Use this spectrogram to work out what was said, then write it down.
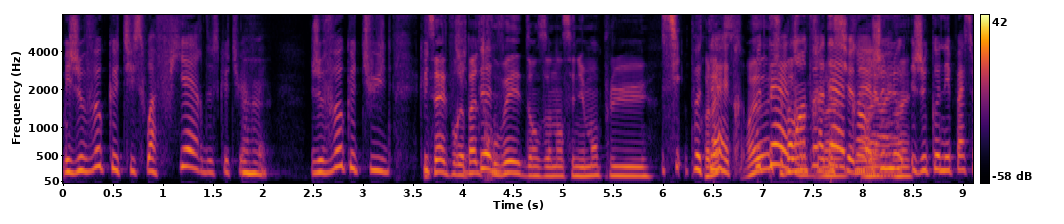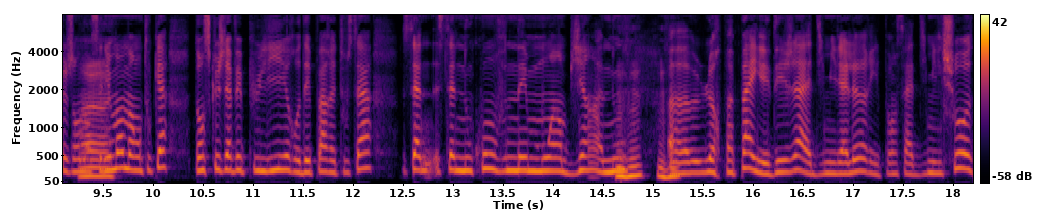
mais je veux que tu sois fier de ce que tu as mhm. fait. Je veux que tu. Que ça, elle pourrait pas le trouver dans un enseignement plus. Si, peut-être, peut-être. Je ne connais pas ce genre d'enseignement, mais en tout cas, dans ce que j'avais pu lire au départ et tout ça, ça, ça nous convenait moins bien à nous. Mhm, mhm. Euh, leur papa, il est déjà à 10 000 à l'heure, il pense à 10 000 choses.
